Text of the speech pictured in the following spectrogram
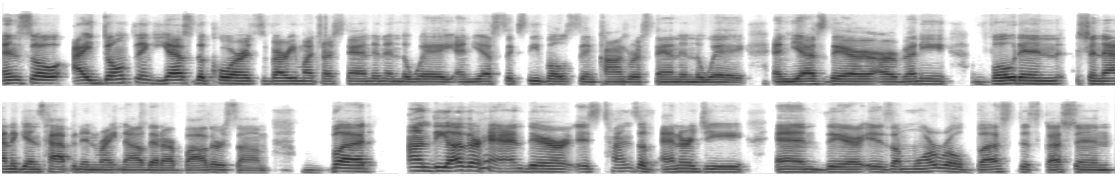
And so I don't think, yes, the courts very much are standing in the way. And yes, 60 votes in Congress stand in the way. And yes, there are many voting shenanigans happening right now that are bothersome. But on the other hand, there is tons of energy and there is a more robust discussion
